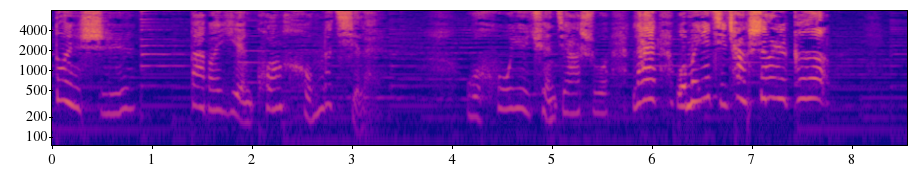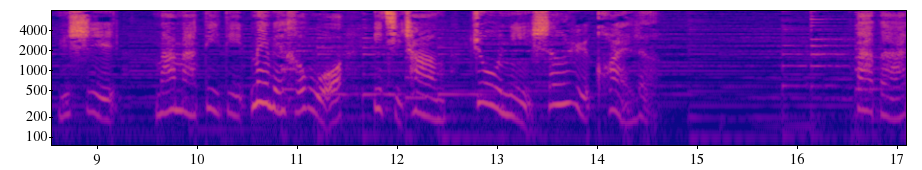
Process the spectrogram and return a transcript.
顿时，爸爸眼眶红了起来。我呼吁全家说：“来，我们一起唱生日歌。”于是，妈妈、弟弟、妹妹和我一起唱：“祝你生日快乐。”爸爸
